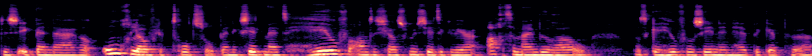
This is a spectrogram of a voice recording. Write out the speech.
Dus ik ben daar ongelooflijk trots op. En ik zit met heel veel enthousiasme zit ik weer achter mijn bureau. Omdat ik er heel veel zin in heb. Ik heb uh,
